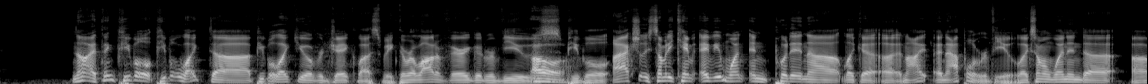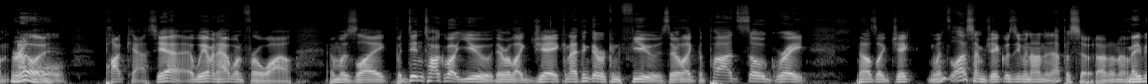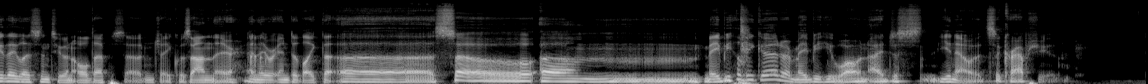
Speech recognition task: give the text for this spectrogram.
No, I think people people liked uh, people liked you over Jake last week. There were a lot of very good reviews. Oh. People actually somebody came even went and put in uh, like a, a an an Apple review. Like someone went into um, Really? Apple podcast. Yeah, we haven't had one for a while, and was like, but didn't talk about you. They were like Jake, and I think they were confused. They're like, the pod's so great. And I was like, Jake, when's the last time Jake was even on an episode? I don't know. Maybe they listened to an old episode and Jake was on there, and they were into like the uh, so um, maybe he'll be good or maybe he won't. I just, you know, it's a crapshoot.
